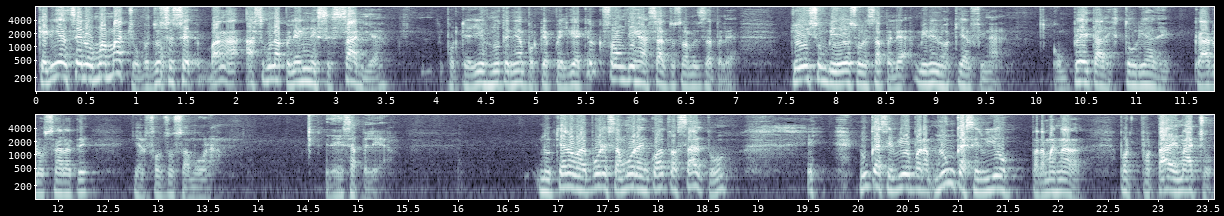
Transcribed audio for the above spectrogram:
Querían ser los más machos, pues entonces van a hacer una pelea innecesaria porque ellos no tenían por qué pelear. Creo que fueron 10 asaltos solamente esa pelea. Yo hice un video sobre esa pelea, mírenlo aquí al final. Completa la historia de Carlos Zárate y Alfonso Zamora de esa pelea. Noquearon al pobre Zamora en cuatro asaltos. nunca sirvió para nunca sirvió para más nada. por portada de macho.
